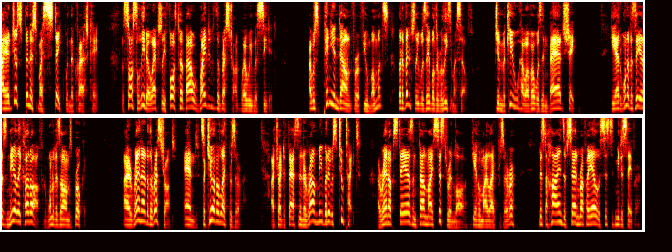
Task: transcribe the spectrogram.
I had just finished my steak when the crash came. The Sausalito actually forced her bow right into the restaurant where we were seated. I was pinioned down for a few moments, but eventually was able to release myself. Jim McHugh, however, was in bad shape. He had one of his ears nearly cut off and one of his arms broken. I ran out of the restaurant and secured a life preserver. I tried to fasten it around me, but it was too tight. I ran upstairs and found my sister in law and gave her my life preserver. Mr. Hines of San Rafael assisted me to save her.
